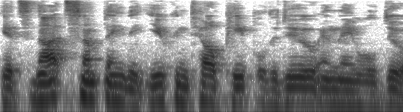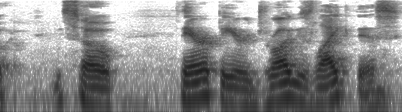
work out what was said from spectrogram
it's not something that you can tell people to do and they will do it. So, therapy or drugs like this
